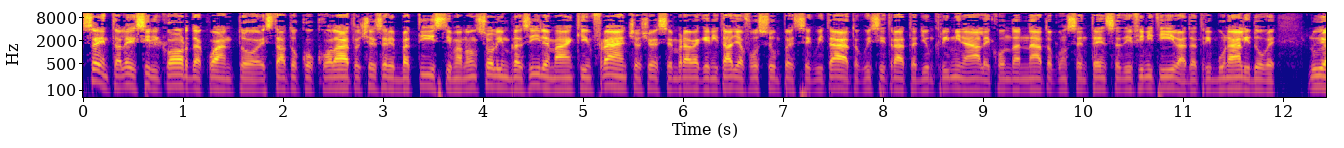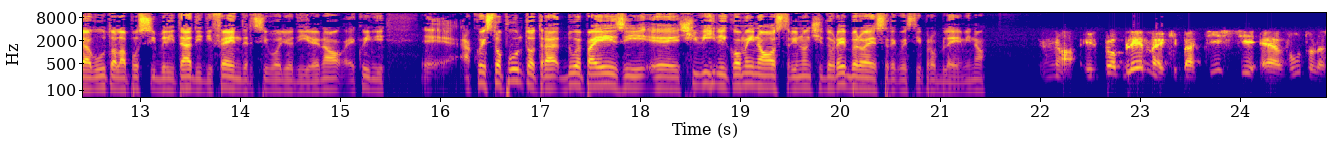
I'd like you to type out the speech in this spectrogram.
Senta, lei si ricorda quanto è stato coccolato Cesare Battisti, ma non solo in Brasile, ma anche in Francia, cioè sembrava che in Italia fosse un perseguitato. Qui si tratta di un criminale condannato con sentenza definitiva da tribunali dove lui ha avuto la possibilità di difendersi, voglio dire, no? E quindi eh, a questo punto tra due paesi eh, civili come i nostri non ci dovrebbero essere questi problemi, no? Problema è che Battisti ha avuto la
